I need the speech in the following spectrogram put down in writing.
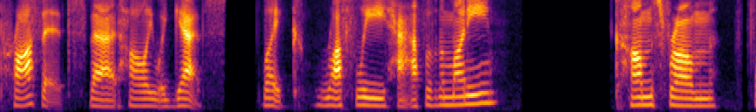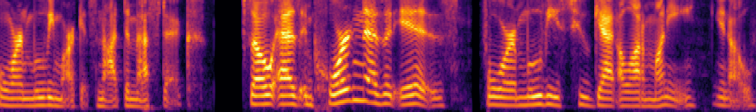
profits that Hollywood gets like roughly half of the money comes from foreign movie markets, not domestic. So, as important as it is for movies to get a lot of money, you know,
